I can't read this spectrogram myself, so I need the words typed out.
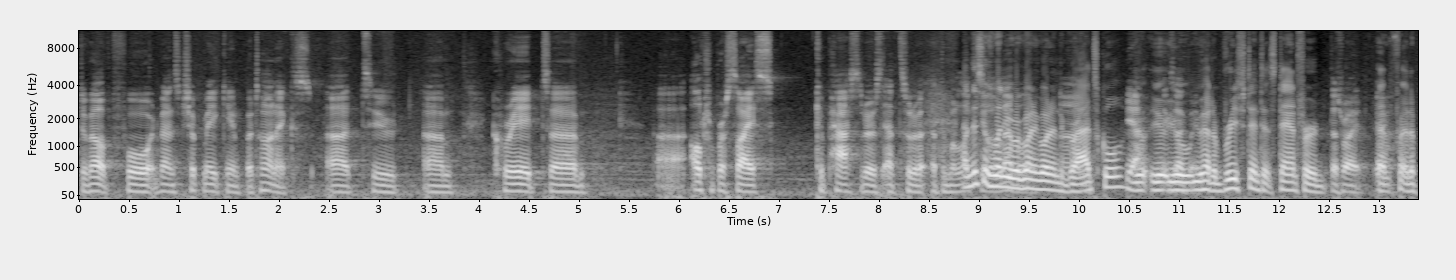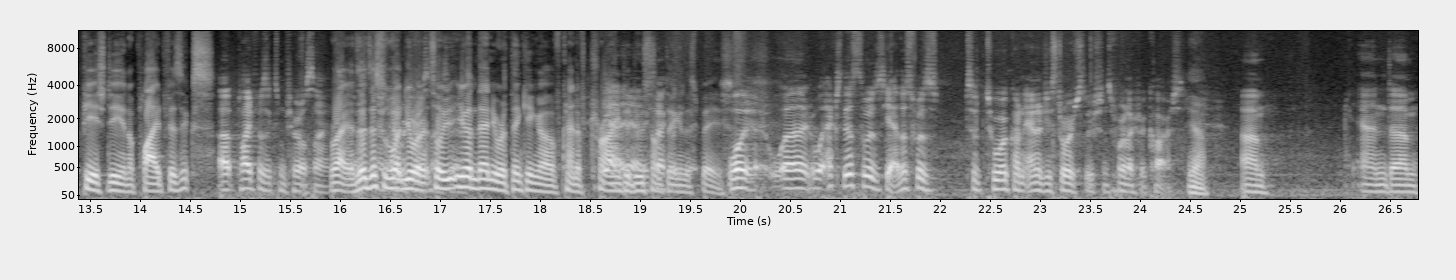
developed for advanced chip making and photonics uh, to um, create uh, uh, ultra precise capacitors at sort of at the molecular And this is when level. you were going to go into grad school? Yeah, you, you, exactly. you, had a brief stint at Stanford. That's right. Yeah. At, a PhD in applied physics? Uh, applied physics and material science. Right. This is what you were, so even then you were thinking of kind of trying to do exactly. something in the space. Well, well, actually this was, yeah, this was to, to work on energy storage solutions for electric cars. Yeah. Um, and um,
